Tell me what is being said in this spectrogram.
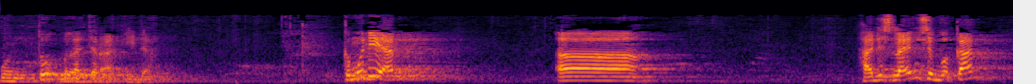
Untuk belajar akidah. Kemudian uh, Hadis lain disebutkan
